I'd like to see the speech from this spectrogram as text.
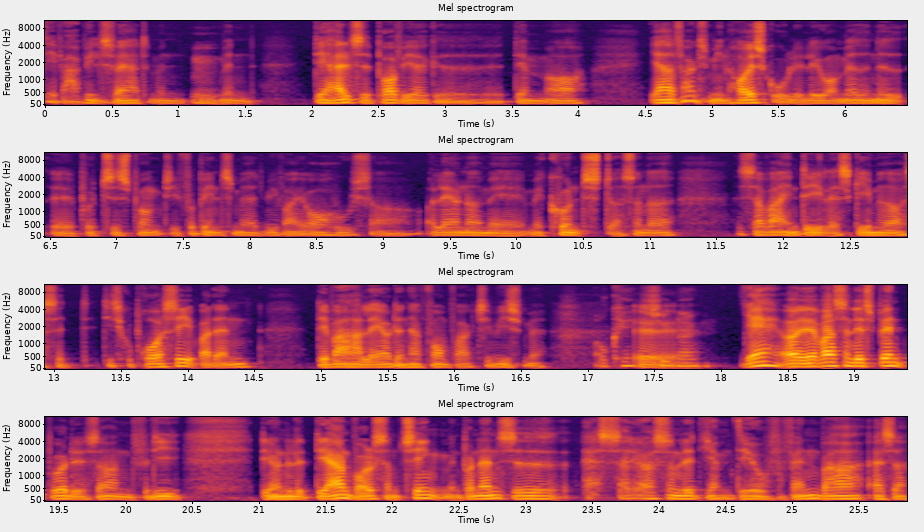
Det er bare vildt svært, men, mm. men det har altid påvirket dem, og jeg havde faktisk mine højskoleelever med ned øh, på et tidspunkt i forbindelse med, at vi var i Aarhus og, og lavede noget med, med kunst og sådan noget. Så var en del af skemaet også, at de skulle prøve at se, hvordan det var at lave den her form for aktivisme. Okay, sygt nok. ja, og jeg var sådan lidt spændt på det, sådan, fordi det er, jo en, lidt- det er en voldsom ting, men på den anden side, altså, så er det også sådan lidt, jamen det er jo for fanden bare, altså,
